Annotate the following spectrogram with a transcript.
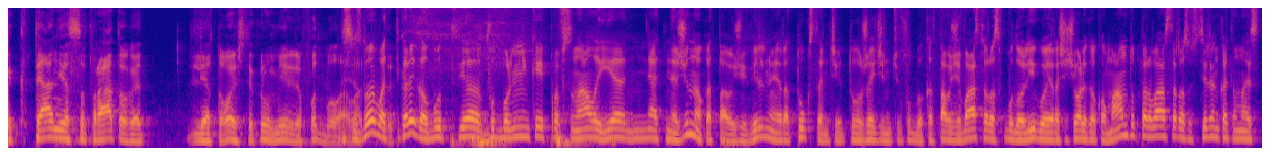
tik ten jie suprato, kad Lietuva iš tikrųjų myli futbolą. Įsivaizduoju, va, tikrai galbūt tie futbolininkai profesionalai, jie net nežino, kad, pavyzdžiui, Vilniuje yra tūkstančiai tų žaidžiančių futbolą, kad, pavyzdžiui, vasaros futbolo lygoje yra 16 komandų per vasarą, susirinka tenais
